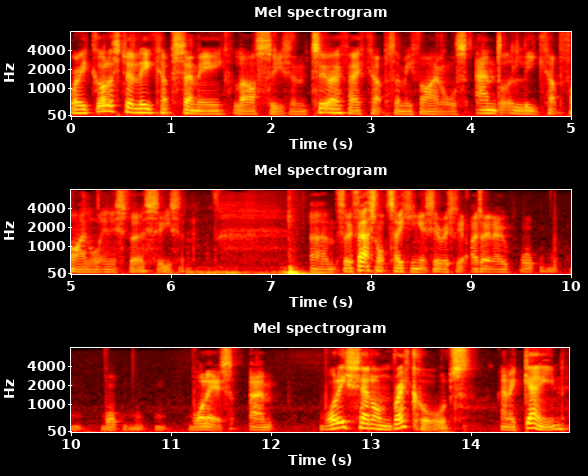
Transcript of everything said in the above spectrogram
Well, he got us to a League Cup semi last season, two FA Cup semi-finals, and a League Cup final in his first season. Um, so if that's not taking it seriously, I don't know what what what is. Um, what he said on records, And again,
